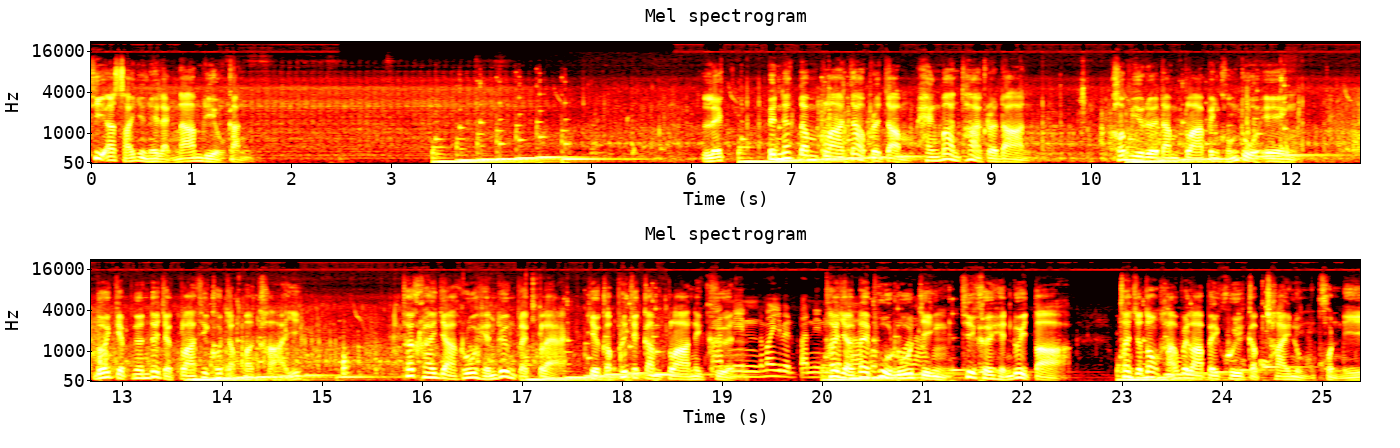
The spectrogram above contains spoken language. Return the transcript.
ที่อาศัยอยู่ในแหล่งน้ำเดียวกัน เล็กเป็นนักดำปลาเจ้าประจำแห่งบ้านท่ากระดาน เขามีเรือดำปลาเป็นของตัวเอง โดยเก็บเงินได้จากปลาที่เขาจับมาขาย ถ้าใครอยากรู้เห็นเรื่องแปลกๆ เกี่ยวกับพฤติกรรมปลาในปลาเขื่อน นินไม่จะเป็นปลานินถ้าอยากได้ผู้รู้จริงที่เคยเห็นด้วยตา ท่านจะต้องหาเวลาไปคุยกับชายหนุ่มคนนี้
